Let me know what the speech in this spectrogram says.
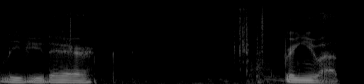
leave you there. Bring you up.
